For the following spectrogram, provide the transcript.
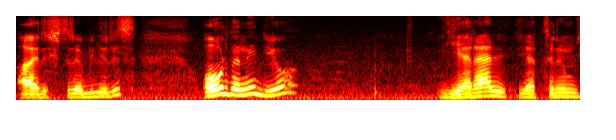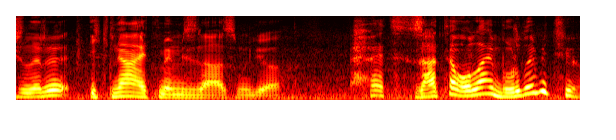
ayrıştırabiliriz. Orada ne diyor? Yerel yatırımcıları ikna etmemiz lazım diyor. Evet, zaten olay burada bitiyor.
